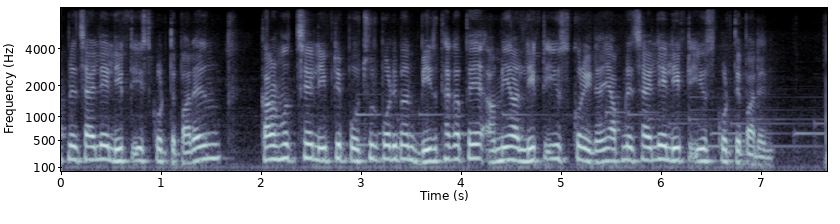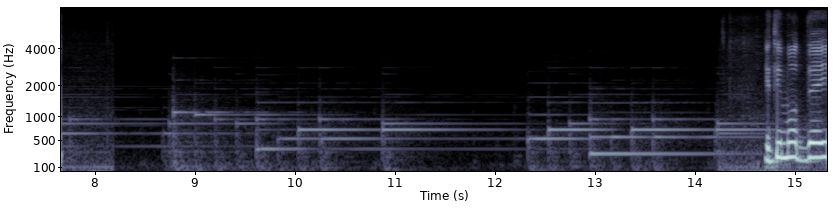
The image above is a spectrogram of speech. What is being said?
আপনি চাইলে লিফট ইউজ করতে পারেন। কারণ হচ্ছে লিফটে প্রচুর পরিমাণ ভিড় থাকাতে আমি আর লিফট ইউজ করি নাই, আপনি চাইলে লিফট ইউজ করতে পারেন। ইতিমধ্যেই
